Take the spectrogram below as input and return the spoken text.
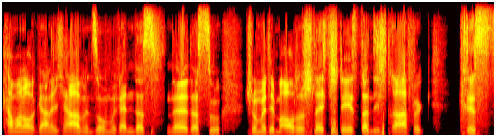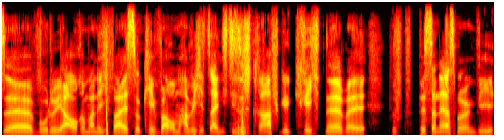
kann man auch gar nicht haben in so einem Rennen, dass, ne, dass du schon mit dem Auto schlecht stehst, dann die Strafe kriegst, äh, wo du ja auch immer nicht weißt, okay, warum habe ich jetzt eigentlich diese Strafe gekriegt, ne? Weil du bist dann erstmal irgendwie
